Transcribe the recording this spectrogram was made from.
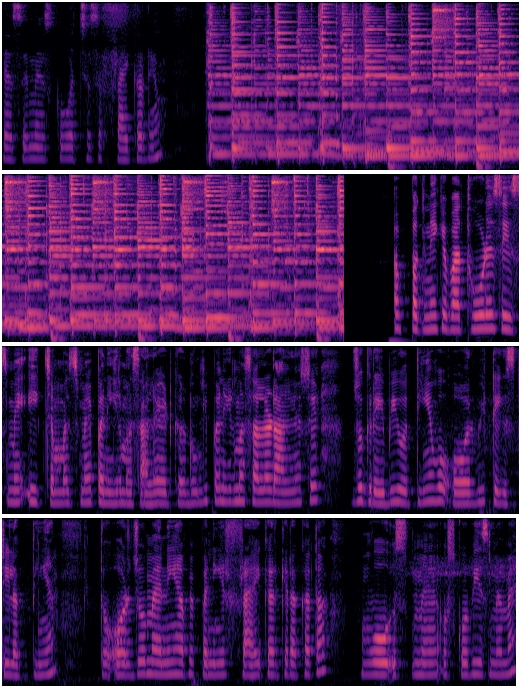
कैसे मैं इसको अच्छे से फ्राई कर रही हूँ। अब पकने के बाद थोड़े से इसमें एक चम्मच में पनीर मसाला ऐड कर दूँगी। पनीर मसाला डालने से जो ग्रेवी होती हैं वो और भी टेस्टी लगती हैं। तो और जो मैंने यहाँ पे पनीर फ्राई करके रखा था, वो उसमें उसको भी इसमें मैं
